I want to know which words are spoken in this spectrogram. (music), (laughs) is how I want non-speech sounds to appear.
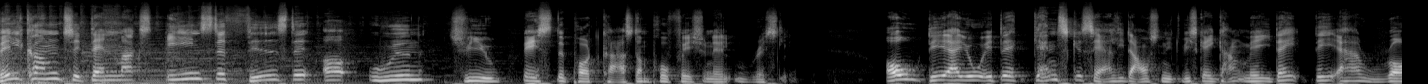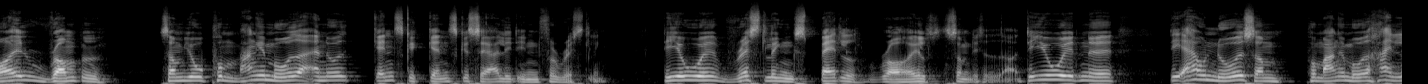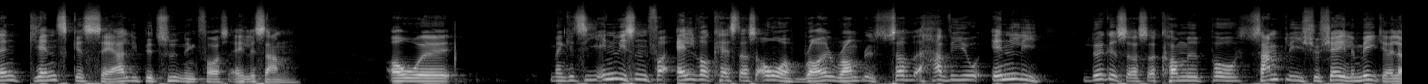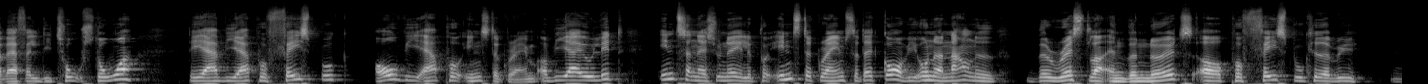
Velkommen til Danmarks eneste, fedeste og uden tvivl bedste podcast om professionel wrestling. Og det er jo et uh, ganske særligt afsnit, vi skal i gang med i dag. Det er Royal Rumble, som jo på mange måder er noget ganske, ganske særligt inden for wrestling. Det er jo øh, uh, wrestlings battle royal, som det hedder. Det er jo en, uh, det er jo noget, som på mange måder har en eller anden ganske særlig betydning for os alle sammen. Og øh, man kan sige, inden vi sådan for alvor kaster os over Royal Rumble, så har vi jo endelig lykkedes os at komme på samtlige sociale medier, eller i hvert fald de to store. Det er, at vi er på Facebook, og vi er på Instagram. Og vi er jo lidt internationale på Instagram, så der går vi under navnet The Wrestler and the Nerds, og på Facebook hedder vi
